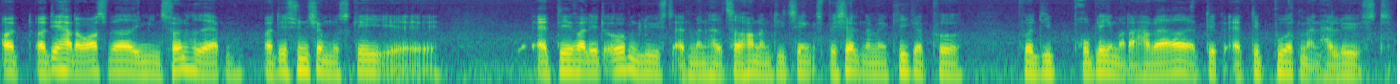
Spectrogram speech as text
og, og det har der også været i min sundhed-appen. Og det synes jeg måske, øh, at det var lidt åbenlyst, at man havde taget hånd om de ting. Specielt når man kigger på, på de problemer, der har været, at det, at det burde man have løst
